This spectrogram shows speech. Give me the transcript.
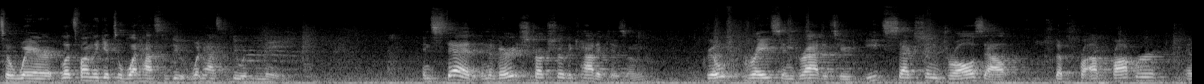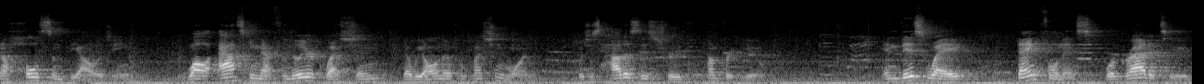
to where let's finally get to what has to do what has to do with me Instead, in the very structure of the Catechism, grace, and gratitude, each section draws out the pro- proper and a wholesome theology while asking that familiar question that we all know from question one, which is how does this truth comfort you? In this way, thankfulness or gratitude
